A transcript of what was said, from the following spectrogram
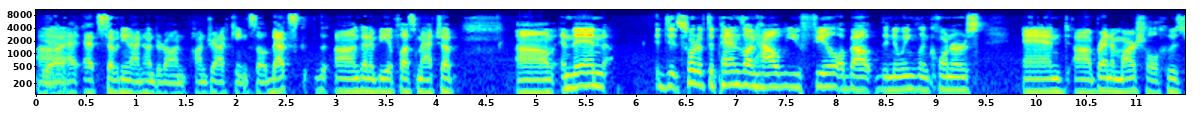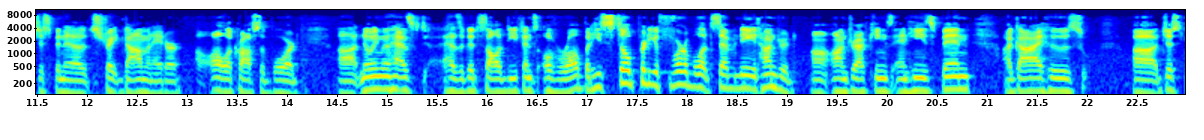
uh, yeah. at, at 7,900 on, on DraftKings. So that's uh, going to be a plus matchup. Um, and then it sort of depends on how you feel about the New England corners and uh, Brandon Marshall, who's just been a straight dominator all across the board. Uh, New England has has a good solid defense overall, but he's still pretty affordable at 7,800 uh, on DraftKings, and he's been a guy who's uh, just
